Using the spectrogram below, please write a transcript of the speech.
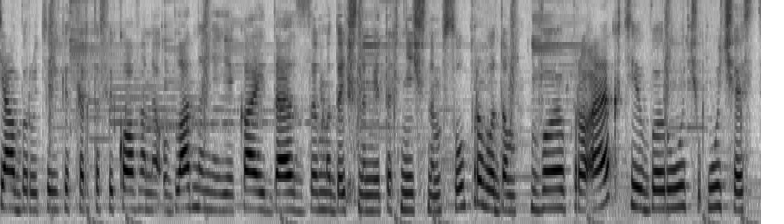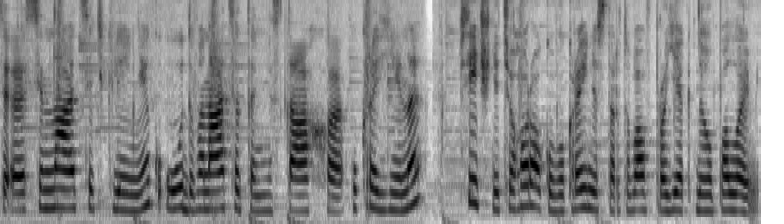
Я беру тільки сертифіковане обладнання, яке йде з медичним і технічним супроводом. В проекті беруть участь е, 17 клінік у 12 містах е, України. В січні цього року в Україні стартував проєкт Неопалемі.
